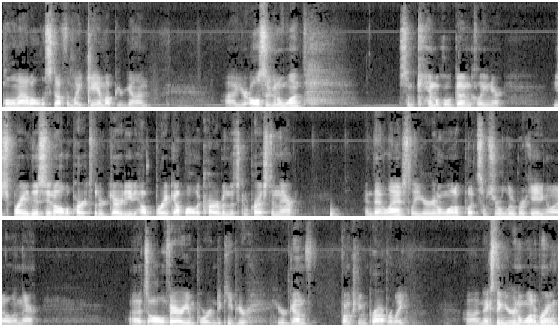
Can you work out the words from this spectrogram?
pulling out all the stuff that might jam up your gun. Uh, you're also going to want some chemical gun cleaner. You spray this in all the parts that are dirty to help break up all the carbon that's compressed in there. And then lastly, you're going to want to put some sort of lubricating oil in there. Uh, it's all very important to keep your, your gun functioning properly. Uh, next thing you're going to want to bring,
